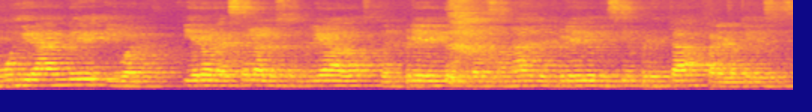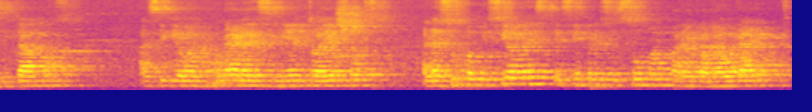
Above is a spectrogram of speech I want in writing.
muy grande y bueno, quiero agradecerle a los empleados del predio, el personal del predio que siempre está para lo que necesitamos. Así que bueno, un agradecimiento a ellos, a las subcomisiones que siempre se suman para colaborar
